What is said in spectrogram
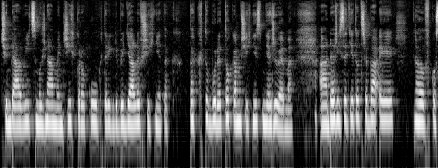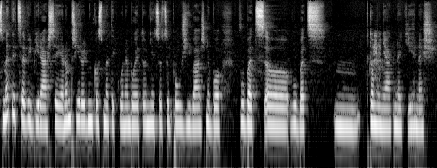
čím dál víc možná menších kroků, který kdyby dělali všichni, tak, tak to bude to, kam všichni směřujeme. A daří se ti to třeba i v kosmetice vybíráš si jenom přírodní kosmetiku, nebo je to něco, co používáš, nebo vůbec, eh, vůbec mm, k tomu nějak netíhneš?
